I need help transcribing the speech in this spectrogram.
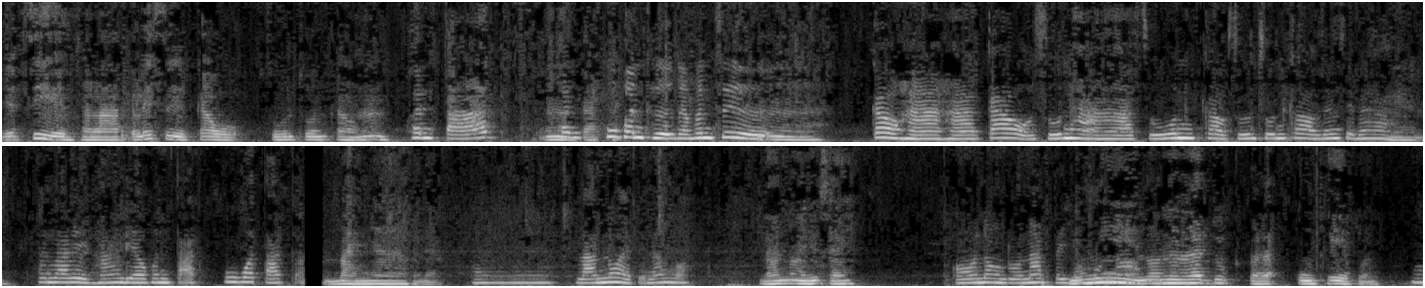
เอฟซีฉลาดก็เลยซื้อเก่า ศูนย์ศูนย์เก่านั่น เพิ่นตัดอืมเพิ่นตัด ผู้เพิ่นถือนะเพิ่นซื้ออืมเก้าหาหาเก้าศูนย์หาหาศูนย์เก้าศูนย์ศูนย์เก้าจังสิไหมคะ แม่นเพิ่นว่าเลขหางเดียวเพิ่นตัดผู้ว่าตัดกับบ้านยาคนน่ะอืมร้านน้อยไปน้ำบ่ร้านน้อยอยู่ไสอ๋อน้องโดนัทไปอบ่ยู่มีพุ่นเนาะนนท์รัฐอยู่กับกรุงเทพพุ่นอื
